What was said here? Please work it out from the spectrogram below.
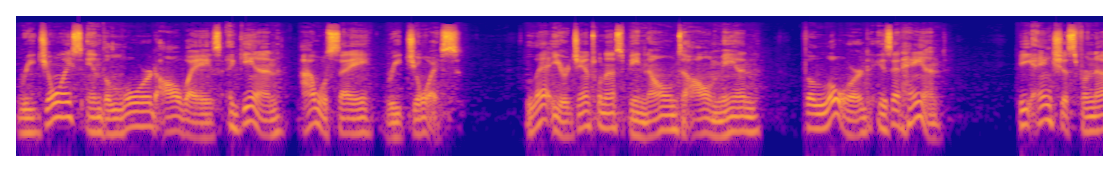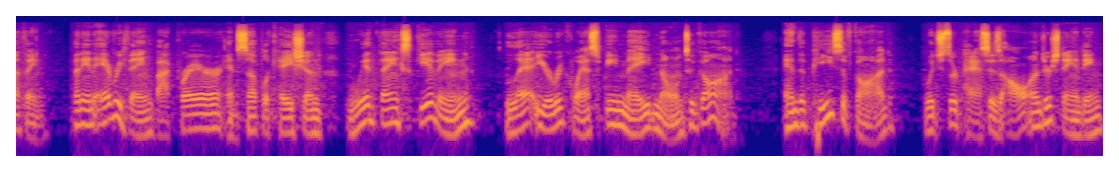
Rejoice in the Lord always. Again, I will say, rejoice. Let your gentleness be known to all men. The Lord is at hand. Be anxious for nothing, but in everything by prayer and supplication with thanksgiving, let your requests be made known to God. And the peace of God, which surpasses all understanding,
